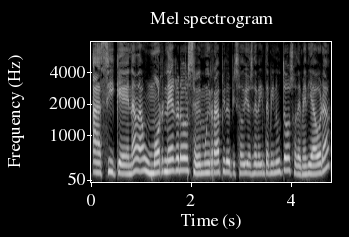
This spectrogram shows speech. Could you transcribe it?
Así que nada, humor negro, se ve muy rápido, episodios de 20 minutos o de media hora.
